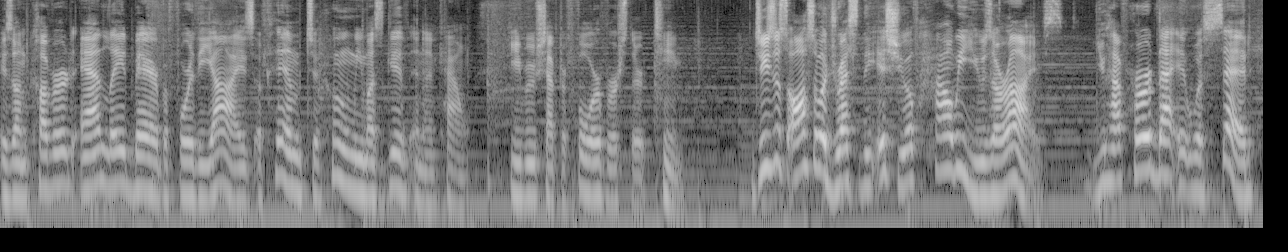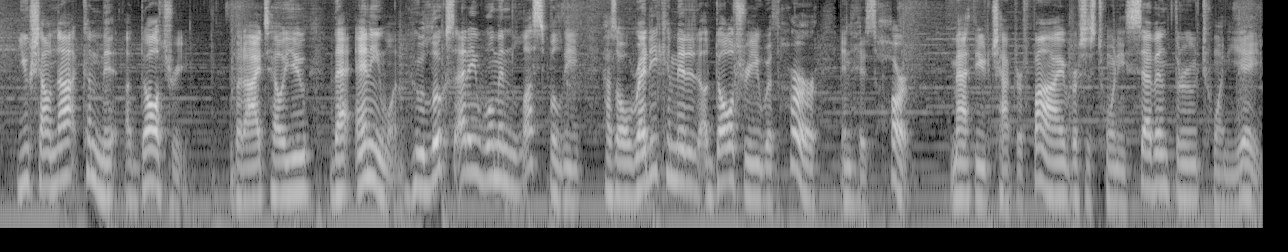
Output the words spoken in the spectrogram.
is uncovered and laid bare before the eyes of him to whom we must give an account. Hebrews chapter 4 verse 13. Jesus also addressed the issue of how we use our eyes. You have heard that it was said, you shall not commit adultery. But I tell you that anyone who looks at a woman lustfully has already committed adultery with her in his heart. Matthew chapter 5 verses 27 through 28.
